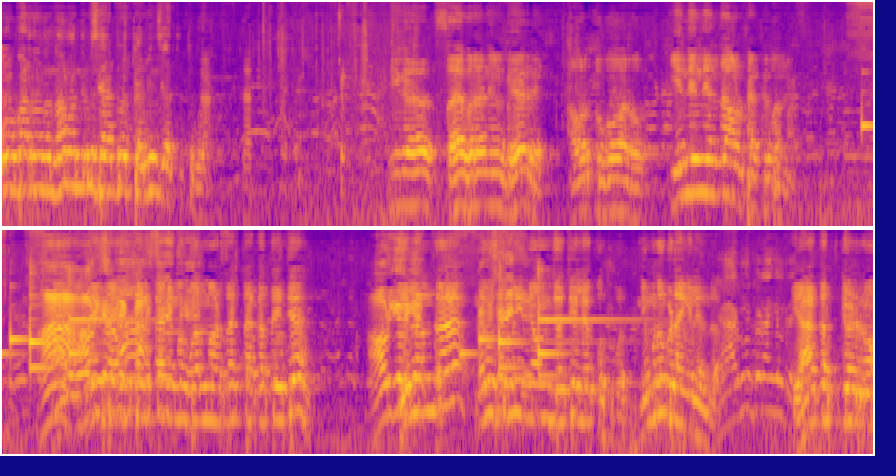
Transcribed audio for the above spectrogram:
ಹೋಗ್ಬಾರ್ದು ನಾವು ಒಂದ್ ನಿಮಿಷ ಎರಡು ಟೈಮಿಂಗ್ ತಗೋ ಈಗ ಸಾಹೇಬ್ರ ನೀವು ಹೇಳ್ರಿ. ಅವ್ರು ತಗೋರು. ಹಿಂದಿಂದಿಂದ ಅವ್ನ ಫ್ಯಾಕ್ಟ್ರಿ ಬಂದ್ ಬಂದ್ ಮಾಡ್ಸಕ್ ತಾಕತ್ತೈತೆ ಇಲ್ಲಂದ್ರ ಕೂತ್ಬೋದು ನಿಮ್ನು ಬಿಡಂಗಿಲ್ಲ ಯಾಕತ್ ಕೇಳ್ರಿ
